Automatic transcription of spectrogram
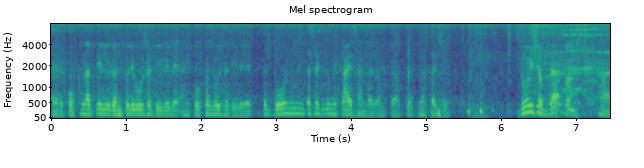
तर कोकणातील गणपती बघूसाठी गेलेले आणि कोकण बघूसाठी गेलेले. तर दोन मिनिटासाठी तुम्ही काय सांगाल आमच्या कोकणासाठी? दोन शब्द? हां.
